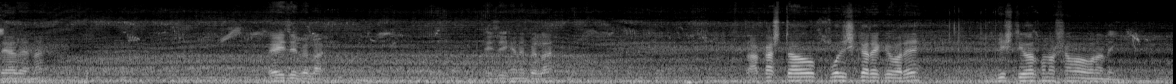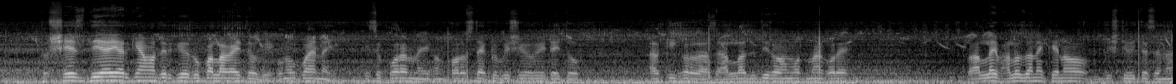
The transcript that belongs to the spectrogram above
দেখা যায় না। এই যে বেলা। এই যে এখানে বেলা। আকাশটাও পরিষ্কার একেবারে, বৃষ্টি হওয়ার কোনো সম্ভাবনা নেই। তো সেচ দিয়েই আর কি আমাদেরকে রোপা লাগাইতে হবে, কোনো উপায় নাই। কিছু করার নাই, এখন খরচটা একটু বেশি হবে, এটাই তো। আর কি করার আছে? আল্লাহ যদি রহমত না করে তো আল্লাহ ভালো জানে কেন বৃষ্টি হইতেছে না।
